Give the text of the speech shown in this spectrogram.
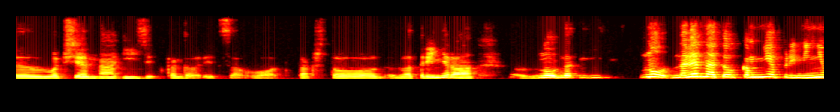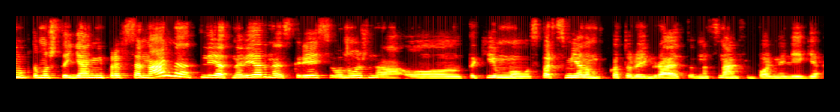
вообще на изи, как говорится, вот. Так что от тренера, ну, ну, наверное, это ко мне применимо, потому что я не профессиональный атлет. Наверное, скорее всего, нужно о, таким спортсменам, которые играют в национальной футбольной лиге,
